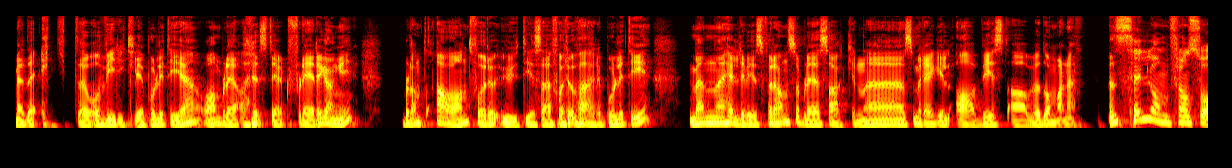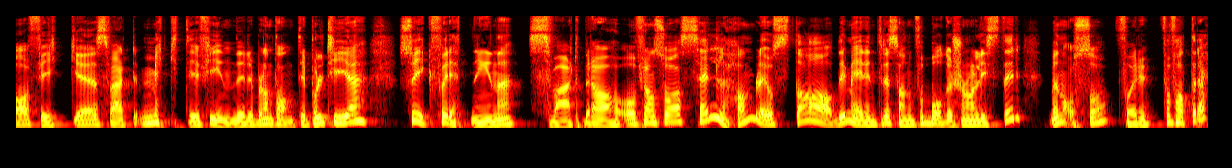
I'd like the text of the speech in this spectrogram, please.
med det ekte og virkelige politiet, og han ble arrestert flere ganger. Annet for å utgi seg for å være politi, men heldigvis for han så ble sakene som regel avvist av dommerne. Men selv om Francois fikk eh, svært mektige fiender annet i politiet, så gikk forretningene svært bra, og Francois selv han ble jo stadig mer interessant for både journalister, men også for forfattere.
